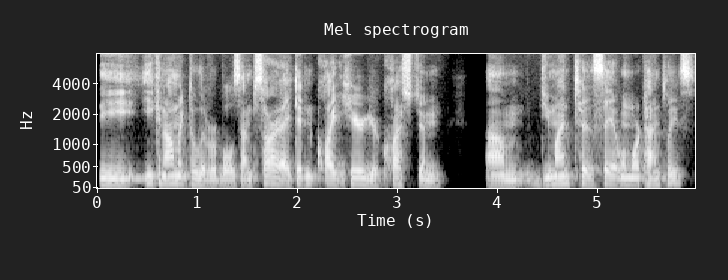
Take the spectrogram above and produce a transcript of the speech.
the economic deliverables, I'm sorry, I didn't quite hear your question. Um, do you mind to say it one more time, please?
